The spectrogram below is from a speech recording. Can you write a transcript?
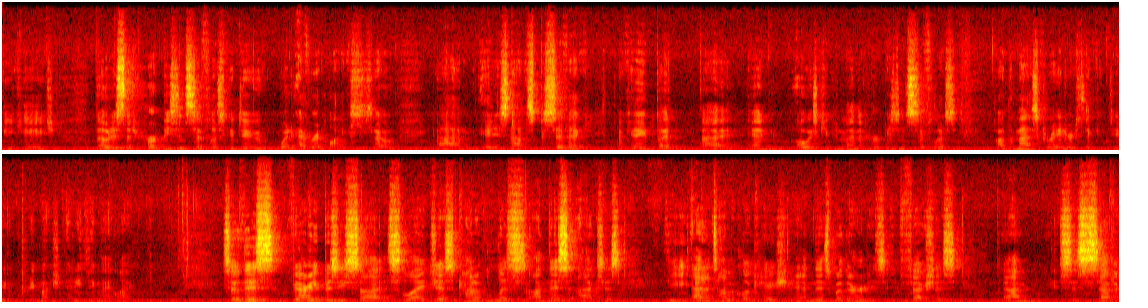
VKH. Notice that herpes and syphilis can do whatever it likes. So um, it is not specific, okay, but, uh, and always keep in mind that herpes and syphilis are the masqueraders that can do pretty much anything they like. So this very busy slide just kind of lists on this axis the anatomic location and this, whether it's infectious, um, systemic,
